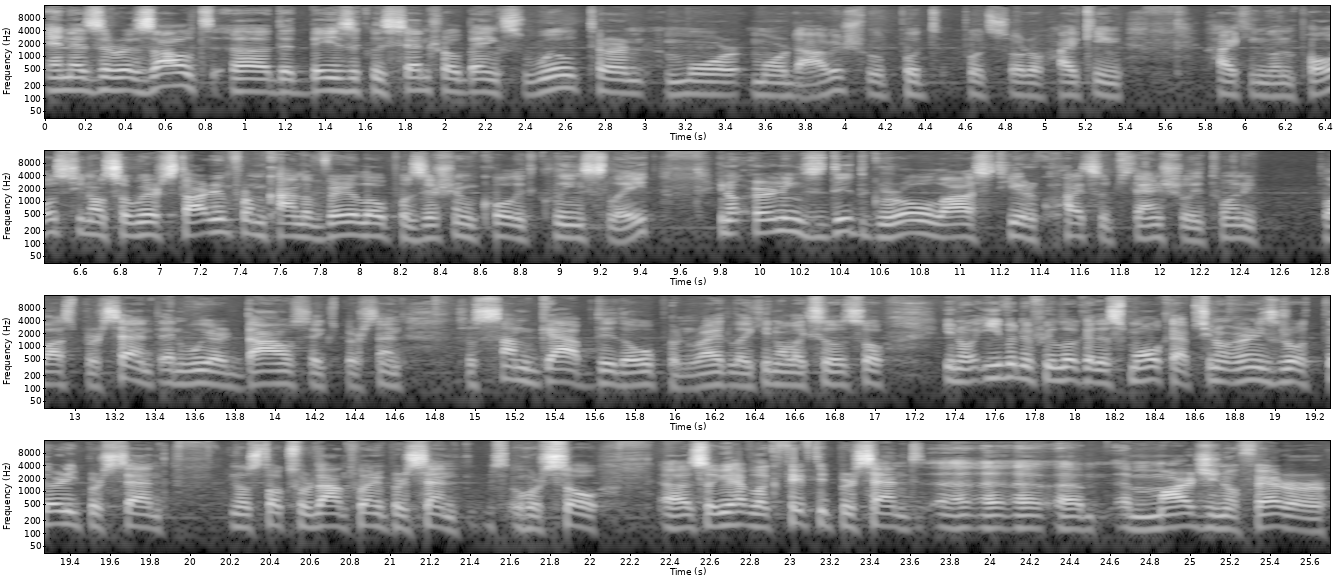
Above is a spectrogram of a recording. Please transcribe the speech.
and as a result, uh, that basically central banks will turn more more dovish, will put put sort of hiking hiking on pause. You know, so we're starting from kind of very low position, call it clean slate. You know, earnings did grow last year quite substantially, 20 plus percent, and we are down six percent. So some gap did open, right? Like you know, like so, so you know, even if we look at the small caps, you know, earnings growth 30 percent, you know, stocks were down 20 percent or so. Uh, so you have like 50 percent uh, uh, uh margin of error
